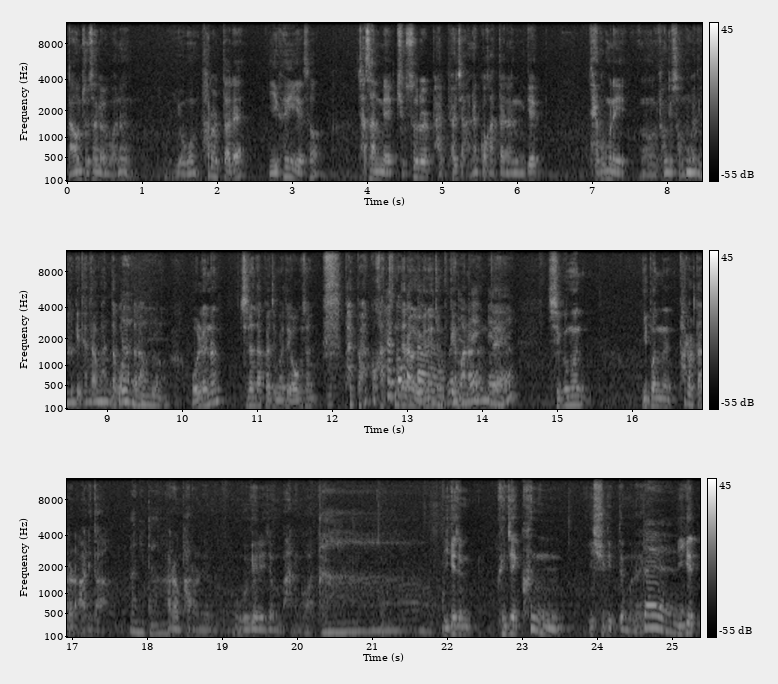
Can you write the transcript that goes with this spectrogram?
나온 조사 결과는 요번 8월 달에 이 회의에서 자산 매입 축소를 발표하지 않을 것 같다는 게 대부분의 어, 경제 전문가들이 음, 그렇게 대답을 했다고 네네. 하더라고요. 원래는 지난달까지만 해도 여기서 발표할 것 같은데라는 의견이 좀 꽤 많았는데 네. 지금은 이번 8월 달은 아니다. 아니다. 라는 발언이 의견이 좀 많은 것 같아요. 아. 이게 좀 굉장히 큰 이슈이기 때문에 네. 이게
